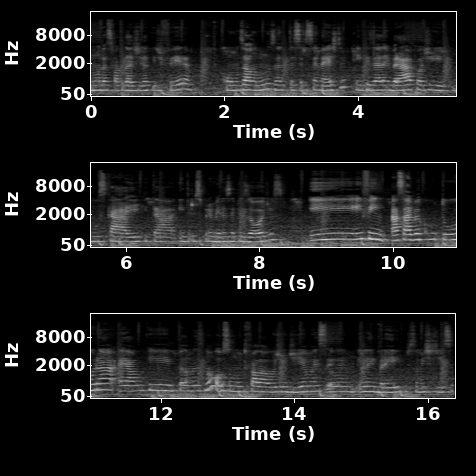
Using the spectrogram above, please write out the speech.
numa das faculdades daqui de feira com os alunos né, do terceiro semestre. Quem quiser lembrar pode buscar aí que está entre os primeiros episódios. E, enfim, a cybercultura é algo que, pelo menos, não ouço muito falar hoje em dia, mas eu lembrei justamente disso.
